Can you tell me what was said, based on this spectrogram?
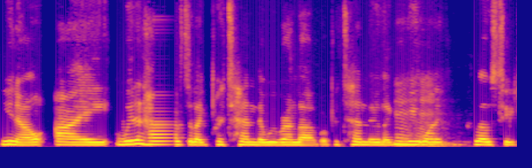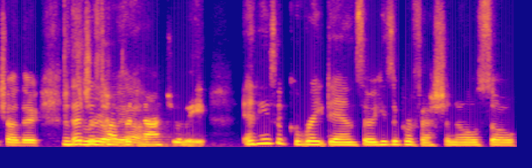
you know, I we didn't have to like pretend that we were in love or pretend that like mm-hmm. we wanted to be close to each other. It's that just real, happened yeah. naturally and he's a great dancer. He's a professional. So,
